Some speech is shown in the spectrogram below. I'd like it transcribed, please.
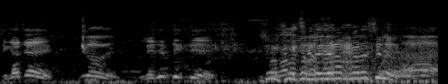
ঠিক আছে? কীভাবে? লেজের দিক দিয়ে। সকালে ছেলে হ্যাঁ।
